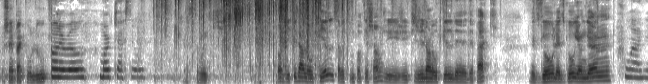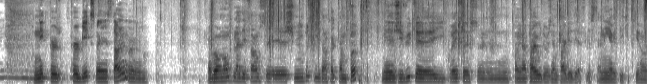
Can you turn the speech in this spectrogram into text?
Prochain pack pour Lou. On a roll, Mark Castelli. Castellic. Bon, j'ai été dans l'autre pile, ça va être une porte échange. J'ai pigé dans l'autre pile de, de packs. Let's go, let's go, Young Gun. Nick per Perbix, mais c'est quand même un, bon nom pour la défense. Euh, Je sais même pas s'il est encore Tampa, mais j'ai vu qu'il pourrait être sur une première paire ou deuxième paire de def là, cette année avec l'équipe qui est rendue.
